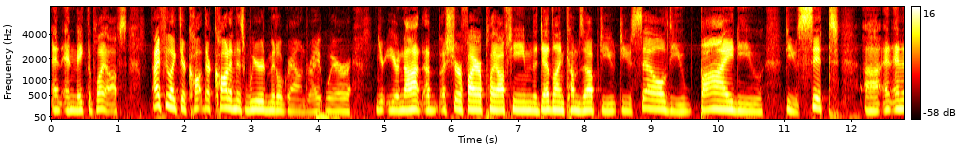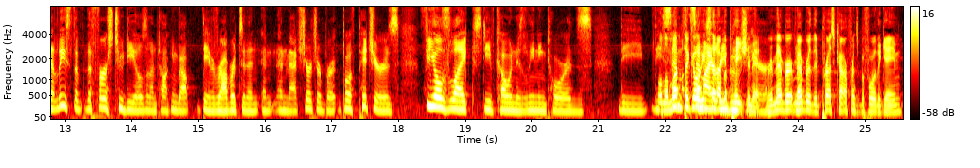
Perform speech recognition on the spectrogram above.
and and make the playoffs. I feel like they're caught they're caught in this weird middle ground, right, where you're you're not a, a surefire playoff team. The deadline comes up. Do you do you sell? Do you buy? Do you do you sit? Uh, and, and at least the, the first two deals, and I'm talking about David Robertson and, and, and Matt Scherzer, bo- both pitchers, feels like Steve Cohen is leaning towards the, the Well, a sem- month ago he said I'm a patient year. man. Remember remember the press conference before the game?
